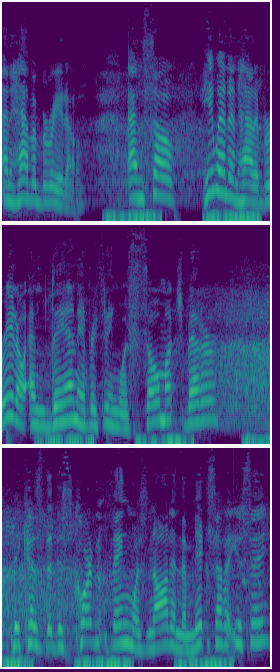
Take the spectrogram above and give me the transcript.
and have a burrito. And so he went and had a burrito and then everything was so much better because the discordant thing was not in the mix of it, you see?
